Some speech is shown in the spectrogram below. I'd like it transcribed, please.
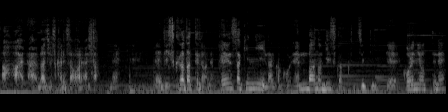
あ、はい、はい、大丈夫です。カリさん、わかりました。ね。えディスク型っていうのはね、ペン先になんかこう円盤のディスクがくっついていて、これによってね、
